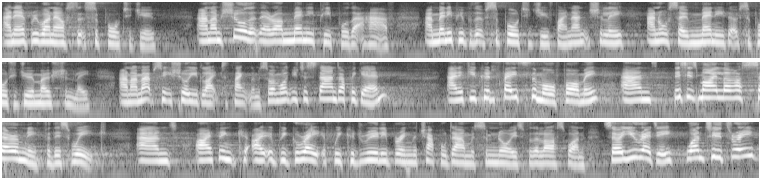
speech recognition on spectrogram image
and everyone else that supported you. And I'm sure that there are many people that have, and many people that have supported you financially, and also many that have supported you emotionally. And I'm absolutely sure you'd like to thank them. So I want you to stand up again. And if you could face them all for me. And this is my last ceremony for this week. And I think I, would be great if we could really bring the chapel down with some noise for the last one. So are you ready? One, two, three.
